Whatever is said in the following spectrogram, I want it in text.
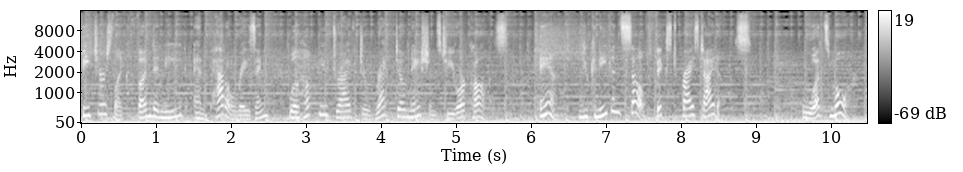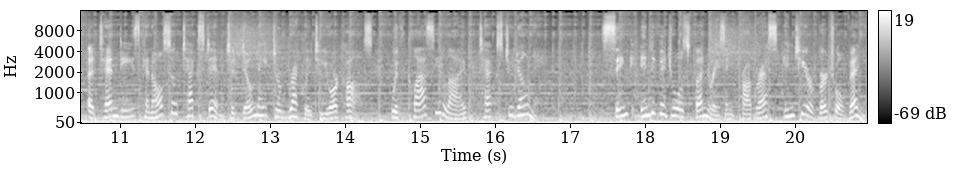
Features like Fund a Need and paddle raising will help you drive direct donations to your cause. And you can even sell fixed priced items. What's more, attendees can also text in to donate directly to your cause with Classy Live Text to Donate. Sync individuals' fundraising progress into your virtual venue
